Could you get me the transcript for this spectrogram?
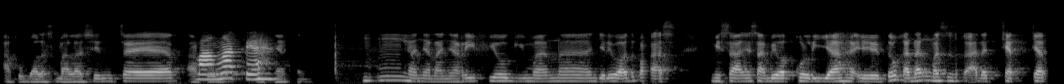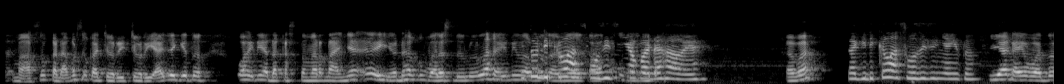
aku balas-balasin chat aku semangat ya. nanya-nanya review gimana. Jadi waktu pas misalnya sambil kuliah itu kadang masih suka ada chat-chat masuk kadang aku suka curi-curi aja gitu wah ini ada customer nanya eh yaudah aku balas dulu lah ini itu di kelas posisinya padahal ya apa lagi di kelas posisinya itu. Iya kayak waktu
